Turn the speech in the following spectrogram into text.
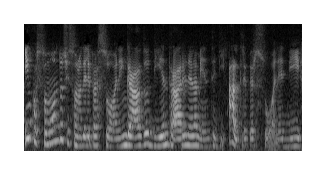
In questo mondo ci sono delle persone in grado di entrare nella mente di altre persone, di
